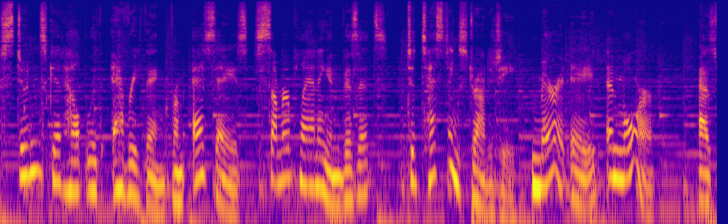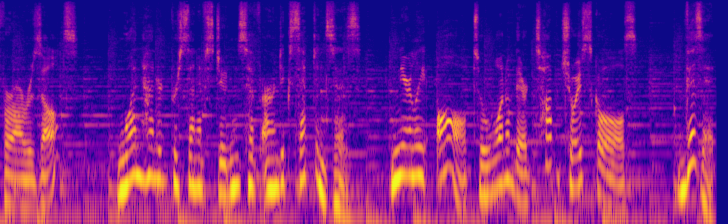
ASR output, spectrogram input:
Students get help with everything from essays, summer planning and visits, to testing strategy, merit aid, and more. As for our results, 100% of students have earned acceptances, nearly all to one of their top choice schools. Visit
